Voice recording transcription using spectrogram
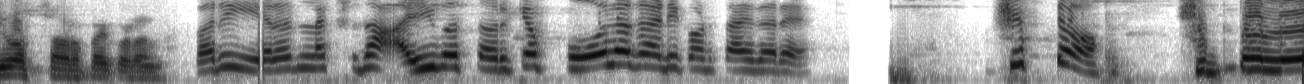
ಐವತ್ ಸಾವಿರ ರೂಪಾಯಿ ಕೊಡೋಣ. ಬರೀ ಎರಡ್ ಲಕ್ಷದ ಐವತ್ ಸಾವಿರಕ್ಕೆ ಪೋಲೋ ಗಾಡಿ ಕೊಡ್ತಾ ಇದಾರೆ. ಶಿಫ್ಟ್ ಶಿಫ್ಟ್ ಅಲ್ಲಿ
